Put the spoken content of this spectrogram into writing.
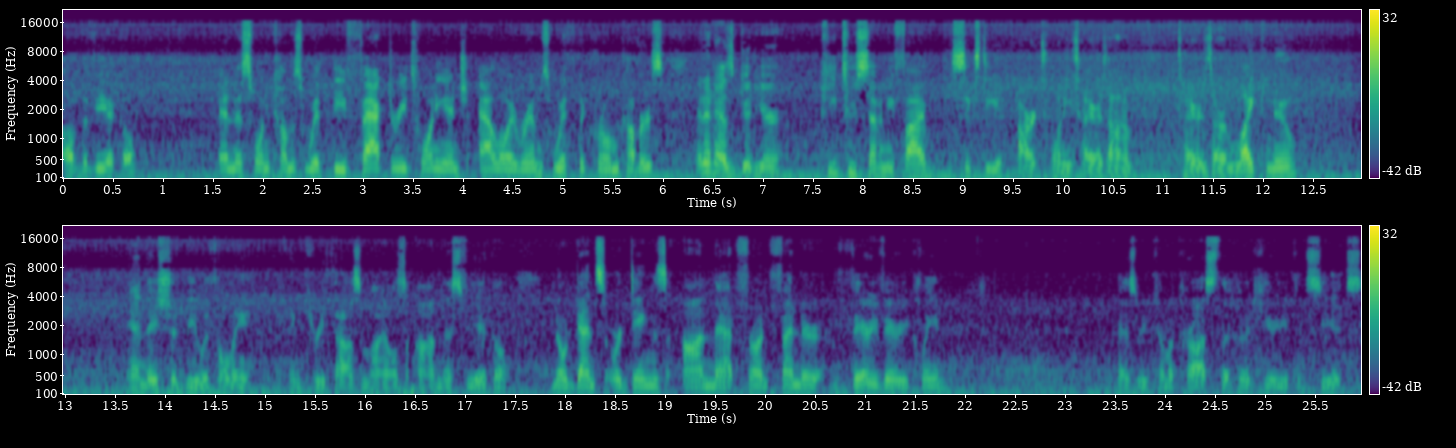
of the vehicle. And this one comes with the factory 20 inch alloy rims with the chrome covers. And it has Goodyear P275 60 R20 tires on them. Tires are like new. And they should be with only, I think, 3,000 miles on this vehicle. No dents or dings on that front fender. Very, very clean as we come across the hood here you can see it's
